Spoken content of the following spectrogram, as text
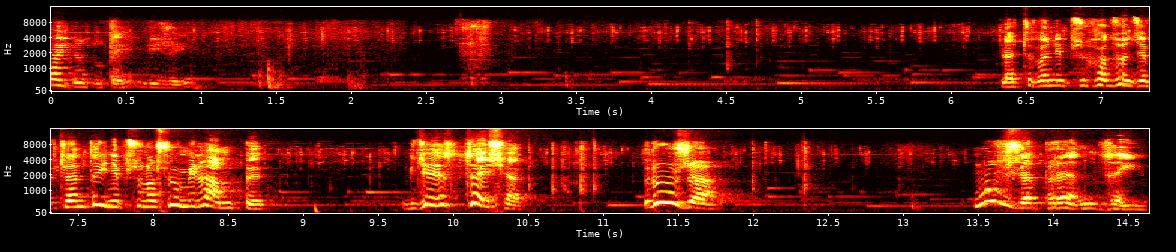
Chodź no tutaj bliżej. Dlaczego nie przychodzą dziewczęta i nie przynoszą mi lampy? Gdzie jest Cesia? Róża! Mówże prędzej.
